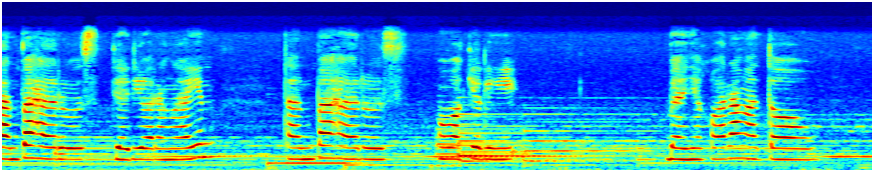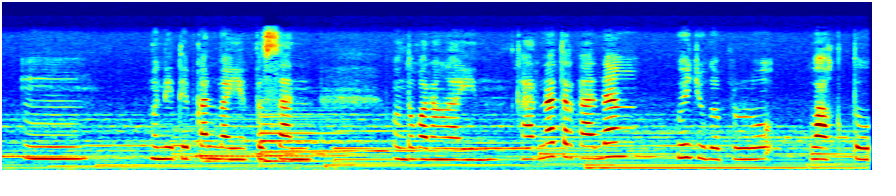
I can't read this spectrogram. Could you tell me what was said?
tanpa harus jadi orang lain tanpa harus mewakili banyak orang atau mm, menitipkan banyak pesan untuk orang lain. Karena terkadang gue juga perlu waktu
